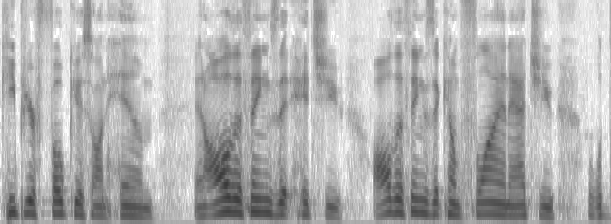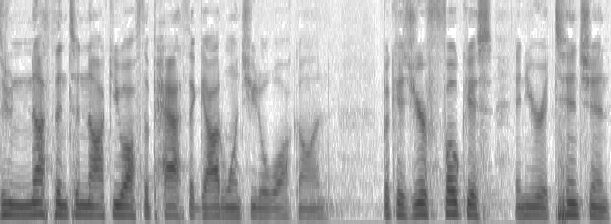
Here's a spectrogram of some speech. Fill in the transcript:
Keep your focus on Him. And all the things that hit you, all the things that come flying at you, will do nothing to knock you off the path that God wants you to walk on. Because your focus and your attention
